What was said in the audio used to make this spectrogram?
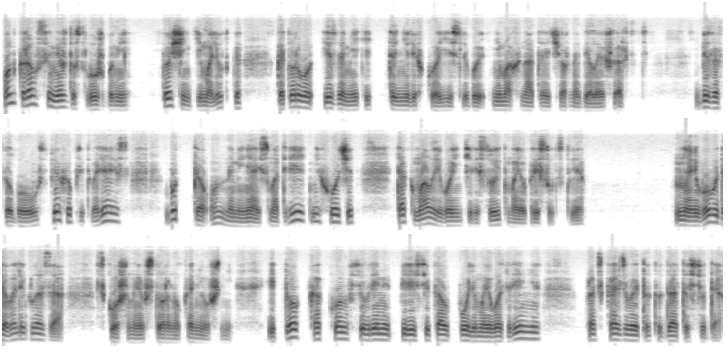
Он крался между службами, тощенький малютка, которого и заметить-то нелегко, если бы не мохнатая черно-белая шерсть без особого успеха, притворяясь, будто он на меня и смотреть не хочет, так мало его интересует мое присутствие. Но его выдавали глаза, скошенные в сторону конюшни, и то, как он все время пересекал поле моего зрения, проскальзывая то туда, то сюда.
